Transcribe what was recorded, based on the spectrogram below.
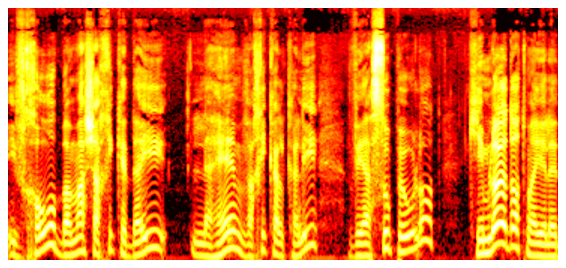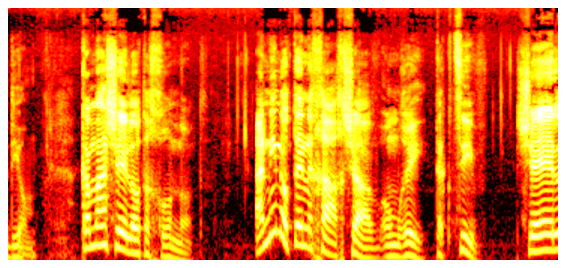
יבחרו במה שהכי כדאי להם והכי כלכלי, ויעשו פעולות, כי הם לא יודעות מה ילד יום. כמה שאלות אחרונות. אני נותן לך עכשיו, עמרי, תקציב של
